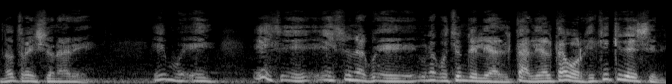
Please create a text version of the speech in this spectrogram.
No traicionaré. Es, es, es una, eh, una cuestión de lealtad, lealtad a Borges. ¿Qué quiere decir?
